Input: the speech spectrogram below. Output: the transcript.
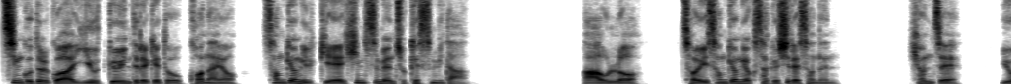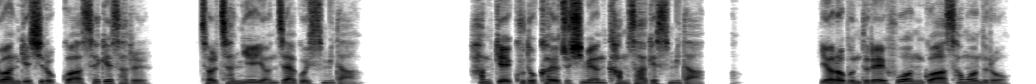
친구들과 이웃교인들에게도 권하여 성경 읽기에 힘쓰면 좋겠습니다. 아울러 저희 성경역 사교실에서는 현재 요한계시록과 세계사를 절찬리에 연재하고 있습니다. 함께 구독하여 주시면 감사하겠습니다. 여러분들의 후원과 성원으로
